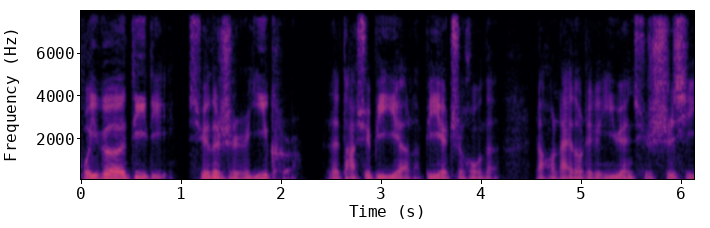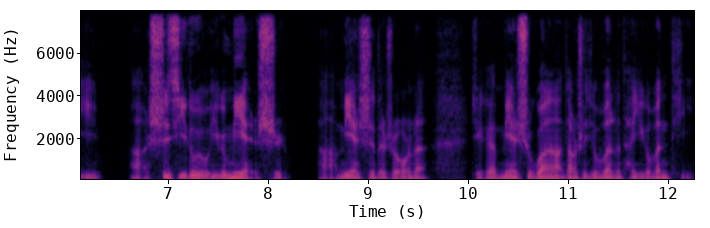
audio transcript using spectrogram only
我一个弟弟学的是医科，在大学毕业了，毕业之后呢，然后来到这个医院去实习。啊，实习都有一个面试啊。面试的时候呢，这个面试官啊，当时就问了他一个问题，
